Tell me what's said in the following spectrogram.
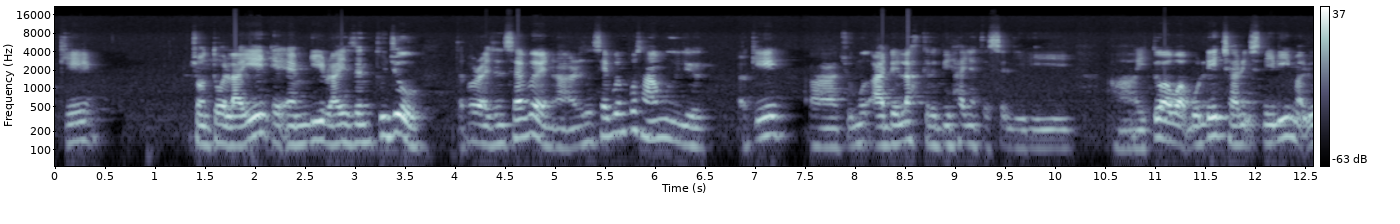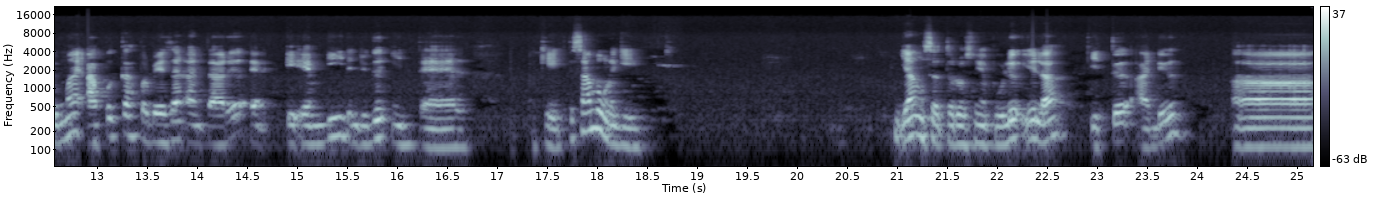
okay. contoh lain AMD Ryzen 7 ataupun Ryzen 7. Ha, Ryzen 7 pun sama je. Okey, ha, cuma adalah kelebihan yang tersendiri. Ha, itu awak boleh cari sendiri maklumat apakah perbezaan antara AMD dan juga Intel. Okey, kita sambung lagi. Yang seterusnya pula ialah kita ada uh,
